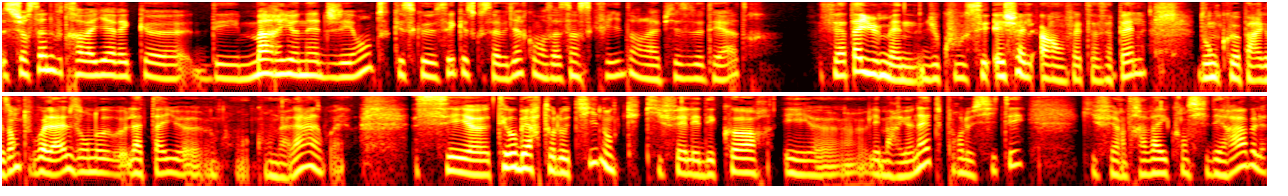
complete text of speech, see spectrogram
Sur scène, vous travaillez avec euh, des marionnettes géantes. Qu'est-ce que c'est? Qu'est-ce que ça veut dire? Comment ça s'inscrit dans la pièce de théâtre? C'est à taille humaine, du coup, c'est échelle 1 en fait, ça s'appelle. Donc, euh, par exemple, voilà, elles ont la taille euh, qu'on a là. C'est Théo Bertolotti, donc, qui fait les décors et les marionnettes, pour le citer, qui fait un travail considérable.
